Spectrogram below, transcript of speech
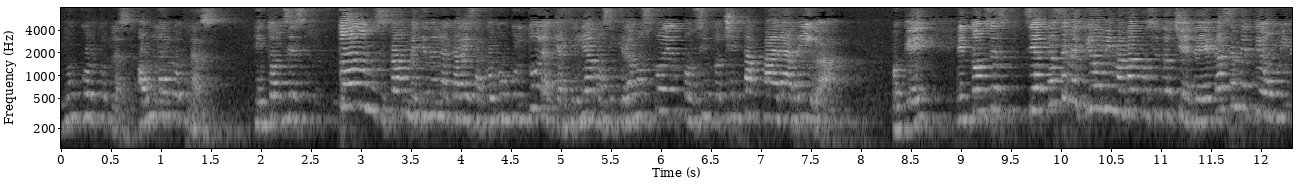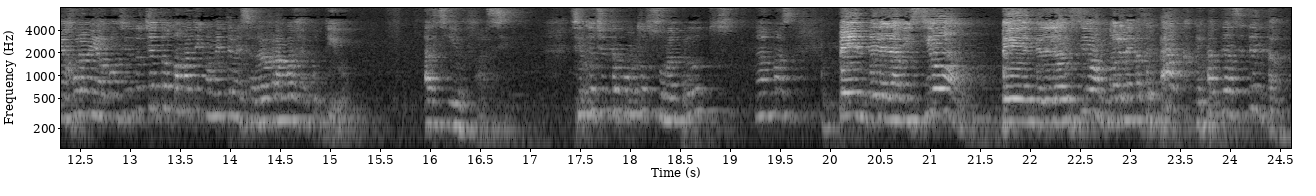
No a un corto plazo, a un largo plazo. Entonces, todos nos estamos metiendo en la cabeza como cultura que afiliamos y creamos códigos con 180 para arriba. ¿Ok? Entonces, si acá se metió mi mamá con 180 y acá se metió mi mejor amiga con 180, automáticamente me sale el rango ejecutivo. Así de fácil. 180 puntos suman productos. Nada más. Véndele la visión. Véndele la visión. No le vendas el pack. El pack te da 70.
